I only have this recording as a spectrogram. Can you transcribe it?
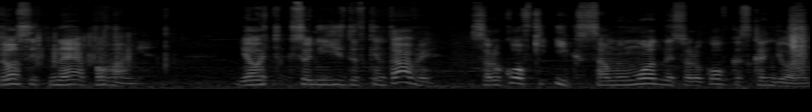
досить непогані. Я от сьогодні їздив в Кентаврі, 40-ки X, самий модний 40-ка з кондьором.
